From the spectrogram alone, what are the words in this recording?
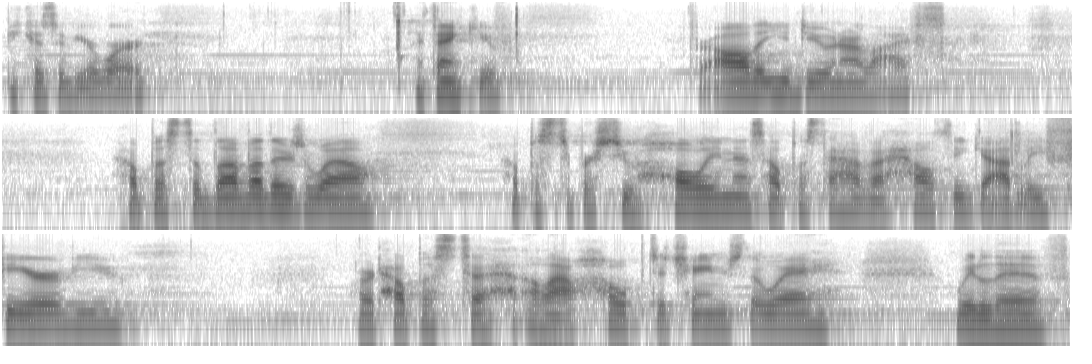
because of your word. I thank you for all that you do in our lives. Help us to love others well Help us to pursue holiness. Help us to have a healthy, godly fear of you. Lord, help us to allow hope to change the way we live.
